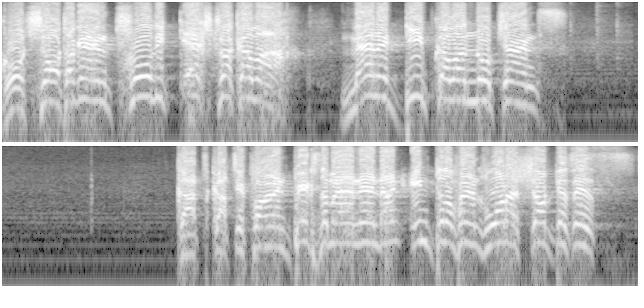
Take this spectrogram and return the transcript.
Good shot again through the extra cover. Man at deep cover, no chance. Cuts, cuts it fine, beats the man and into the fence. What a shot this is.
